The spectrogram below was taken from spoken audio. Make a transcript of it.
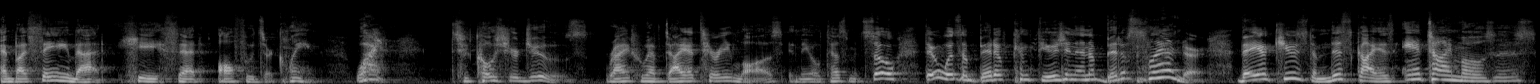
And by saying that, he said, all foods are clean. What? To kosher Jews right, who have dietary laws in the Old Testament. So there was a bit of confusion and a bit of slander. They accused him, this guy is anti Moses,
